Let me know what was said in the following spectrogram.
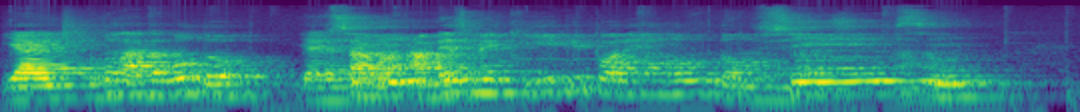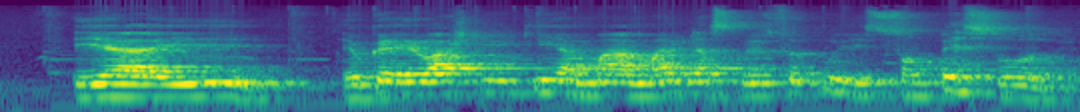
E aí, tipo, do nada mudou. E aí Sim. tava a mesma equipe, porém um novo dono. Sim, Aham. sim. E aí, eu, eu acho que, que a maioria das coisas foi por isso, são pessoas.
